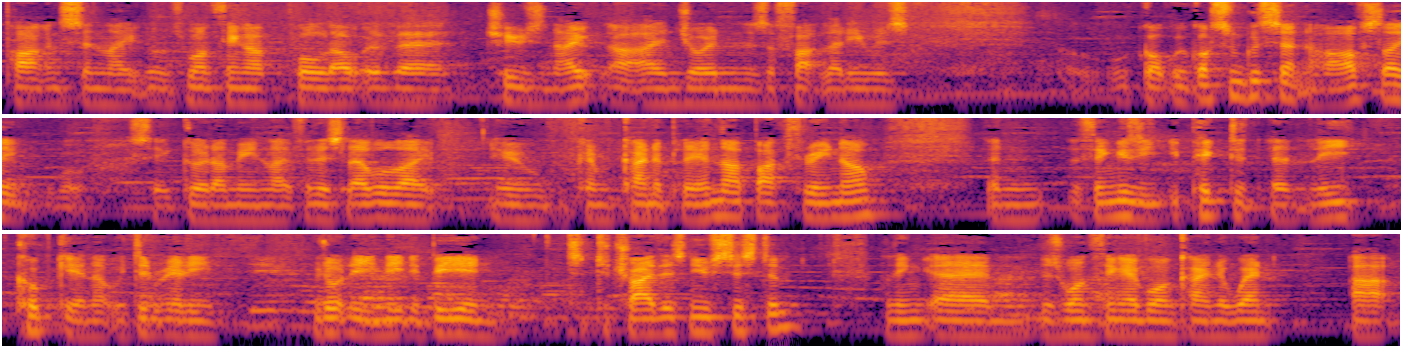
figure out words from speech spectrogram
Parkinson, like, there was one thing I pulled out of uh, Tuesday night that I enjoyed, and is the fact that he was. We've got we've got some good centre halves, like well, I say good. I mean, like for this level, like who can kind of play in that back three now. And the thing is, he, he picked a, a league cup game that we didn't really, we don't really need to be in to, to try this new system. I think um, there's one thing everyone kind of went at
